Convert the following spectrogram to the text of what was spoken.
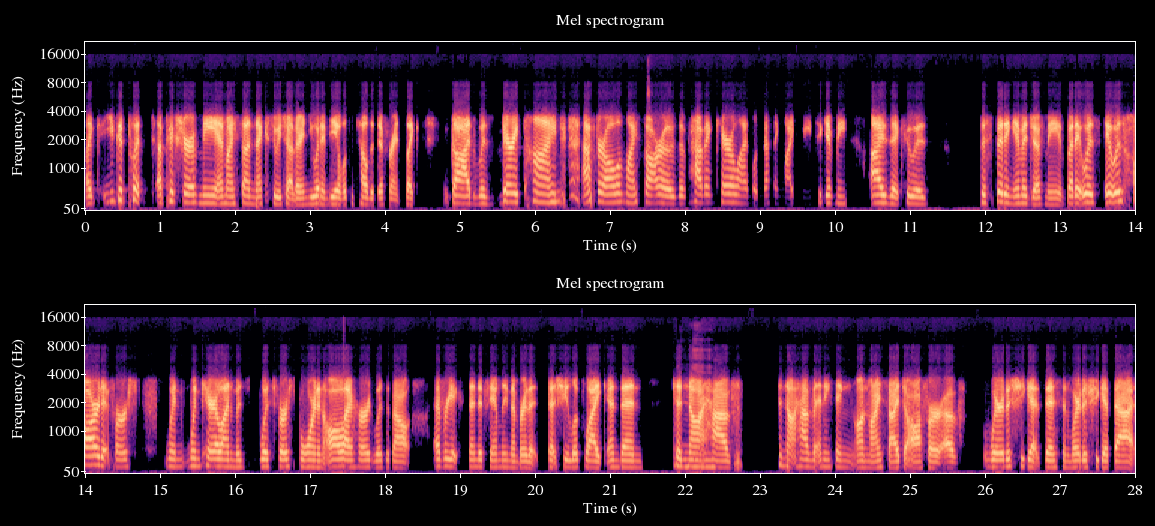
like you could put a picture of me and my son next to each other and you wouldn't be able to tell the difference like god was very kind after all of my sorrows of having caroline look nothing like me to give me isaac who is the spitting image of me but it was it was hard at first when when caroline was was first born and all i heard was about every extended family member that that she looked like and then to not mm-hmm. have to not have anything on my side to offer of where does she get this and where does she get that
